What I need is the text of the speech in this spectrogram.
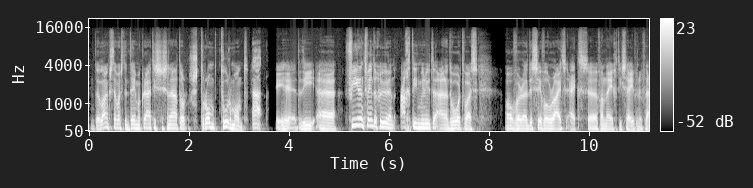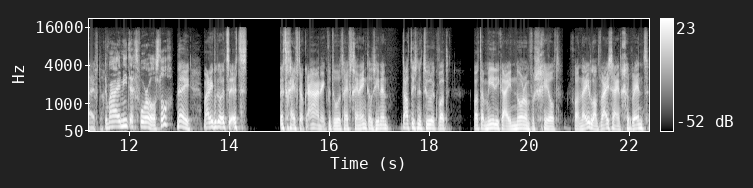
De langste was de democratische senator Strom Toermond. Ah. Die uh, 24 uur en 18 minuten aan het woord was over uh, de Civil Rights Act uh, van 1957. Waar hij niet echt voor was, toch? Nee, maar ik bedoel, het, het, het geeft ook aan. Ik bedoel, het heeft geen enkele zin. En dat is natuurlijk wat, wat Amerika enorm verschilt van Nederland. Wij zijn gewend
